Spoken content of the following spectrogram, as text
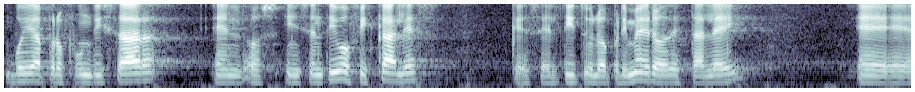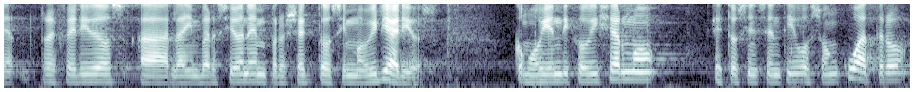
voy a profundizar en los incentivos fiscales, que es el título primero de esta ley, eh, referidos a la inversión en proyectos inmobiliarios. Como bien dijo Guillermo, estos incentivos son cuatro,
